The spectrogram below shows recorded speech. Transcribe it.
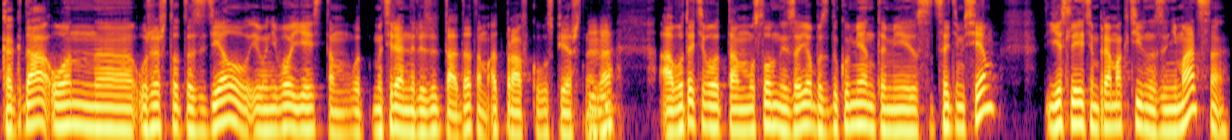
когда он э, уже что-то сделал, и у него есть там вот материальный результат, да, там отправка успешная, mm-hmm. да, а вот эти вот там условные заебы с документами, с, с этим всем, если этим прям активно заниматься,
